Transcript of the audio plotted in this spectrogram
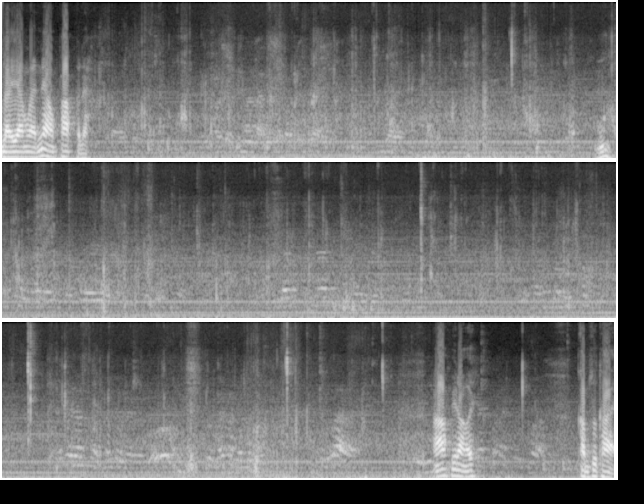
หลายอย่างหลายแนวพักก็ได้อืม เอาพี่น้องเอ้ยคำสุดท้าย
